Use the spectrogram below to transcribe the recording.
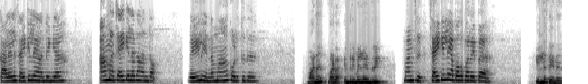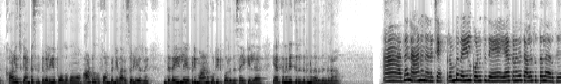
காலையில் சைக்கிளில் வந்தீங்க? ஆமாம் சைக்கிளில் தான் வந்தோம். வெயில் என்னம்மா கொளுத்துது? மனு வாடா எந்திரி மெல்ல எந்திரி. மாம்சு சைக்கிள்லையா போக போகிற இப்போ? இல்லை தேனு. காலேஜ் கேம்பஸ் விட்டு வெளியே போகவும் ஆட்டோவுக்கு ஃபோன் பண்ணி வர சொல்லிடுறேன். இந்த வெயிலில் எப்படி மானை கூட்டிகிட்டு போகிறது சைக்கிளில்? ஏற்கனவே கிறுகிறுன்னு வருதுங்கிறா. ஆ அதான் நானும் நினைச்சேன். ரொம்ப வெயில் கொளுத்துதே. ஏற்கனவே தலை சுத்தலா இருக்கு.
